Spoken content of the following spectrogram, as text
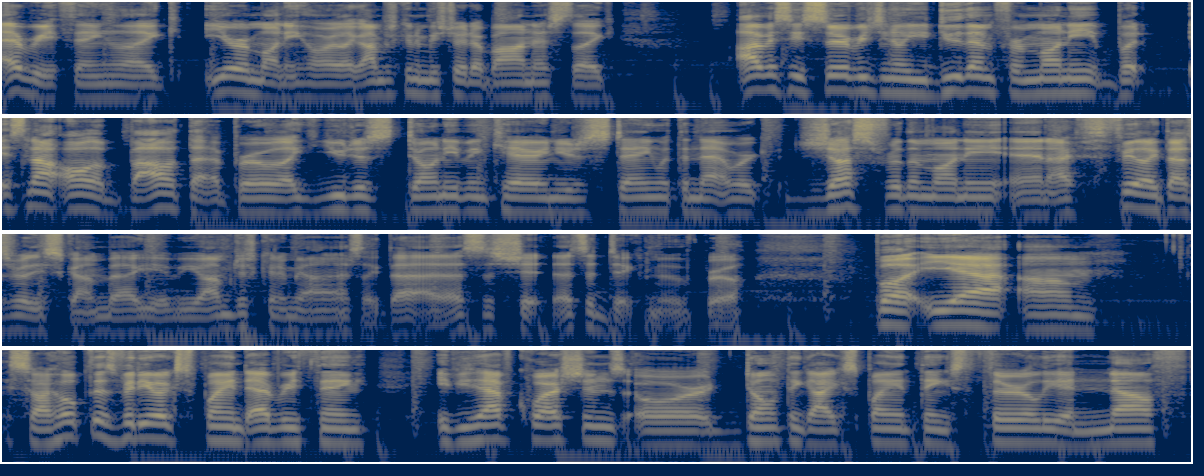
everything, like, you're a money whore. Like, I'm just to be straight up honest. Like, obviously servers, you know, you do them for money, but it's not all about that, bro. Like you just don't even care and you're just staying with the network just for the money and I feel like that's really scumbag of you. I'm just to be honest like that. That's a shit. That's a dick move, bro. But yeah, um so I hope this video explained everything. If you have questions or don't think I explained things thoroughly enough,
